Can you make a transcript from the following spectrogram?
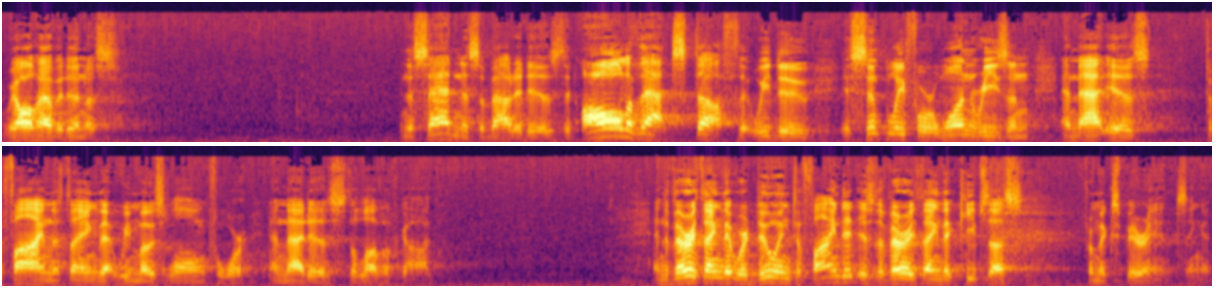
We all have it in us. And the sadness about it is that all of that stuff that we do is simply for one reason, and that is to find the thing that we most long for, and that is the love of God. And the very thing that we're doing to find it is the very thing that keeps us from experiencing it.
